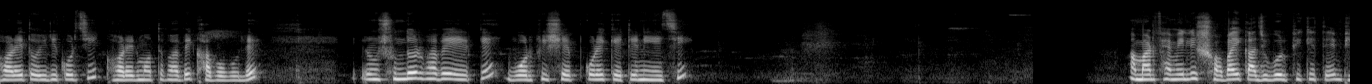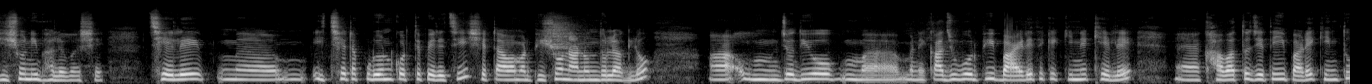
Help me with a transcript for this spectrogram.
ঘরে তৈরি করছি, ঘরের মতোভাবে খাব বলে। এবং সুন্দরভাবে একে বরফি শেপ করে কেটে নিয়েছি। আমার ফ্যামিলির সবাই কাজু বরফি খেতে ভীষণই ভালোবাসে। ছেলে ইচ্ছেটা পূরণ করতে পেরেছি সেটা আমার ভীষণ আনন্দ লাগল। যদিও মানে কাজু বরফি বাইরে থেকে কিনে খেলে খাওয়া তো যেতেই পারে, কিন্তু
